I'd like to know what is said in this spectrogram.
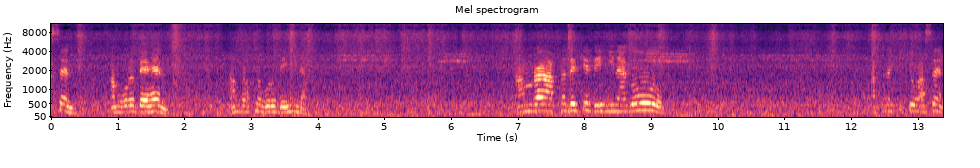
আছেন? আমরা দেখেন? আমরা আপনার গরু দেখি না। আমরা আপনাদেরকে দেখি না গো। আপনারা কি কেউ আছেন?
